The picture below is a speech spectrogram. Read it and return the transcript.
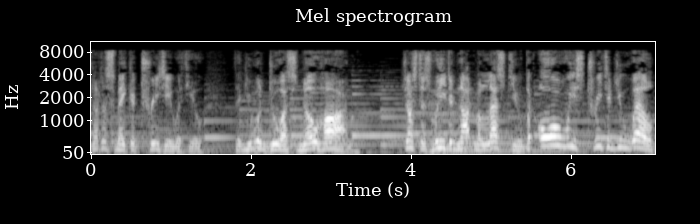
Let us make a treaty with you that you will do us no harm, just as we did not molest you, but always treated you well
